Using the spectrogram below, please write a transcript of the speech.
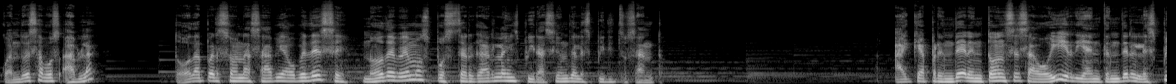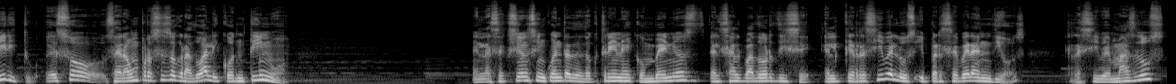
Cuando esa voz habla, toda persona sabia obedece. No debemos postergar la inspiración del Espíritu Santo. Hay que aprender entonces a oír y a entender el espíritu. Eso será un proceso gradual y continuo. En la sección 50 de Doctrina y Convenios, el Salvador dice, el que recibe luz y persevera en Dios, recibe más luz,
